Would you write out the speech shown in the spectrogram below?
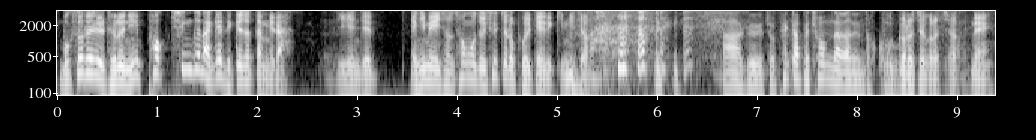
목소리를 들으니 퍽 친근하게 느껴졌답니다. 이게 이제 애니메이션 성우들 실제로 볼 때 느낌이죠. 아, 그 저 팬카페 처음 나가는 덕후. 그렇죠, 그렇죠. 네.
